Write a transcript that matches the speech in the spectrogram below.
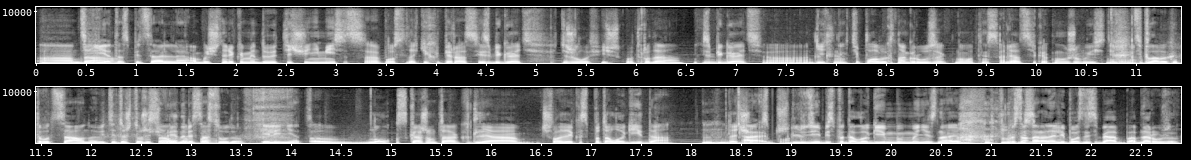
А, да. диета специальная. Обычно рекомендуют в течение месяца после таких операций избегать тяжелого физического труда, избегать э, длительных тепловых нагрузок, ну вот инсоляции, как мы уже выяснили. Тепловых это вот сауна. Ведь это же очень Сауна, вредно для да. сосудов? Или нет? Э, Ну, скажем так, для человека с патологией, да. Мгм. Да, а людей без патологии мы, мы не знаем. Просто она рано или поздно себя об- обнаружит.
